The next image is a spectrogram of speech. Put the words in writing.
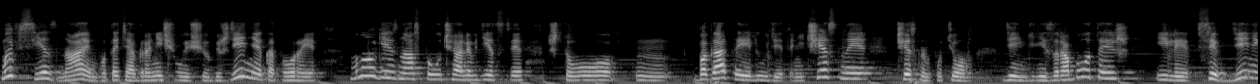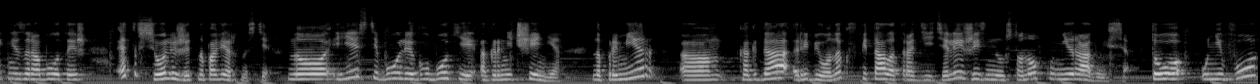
Мы все знаем вот эти ограничивающие убеждения, которые многие из нас получали в детстве, что м, богатые люди это нечестные, честным путем деньги не заработаешь или всех денег не заработаешь. Это все лежит на поверхности. Но есть и более глубокие ограничения. Например, эм, когда ребенок впитал от родителей жизненную установку «не радуйся», то у него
